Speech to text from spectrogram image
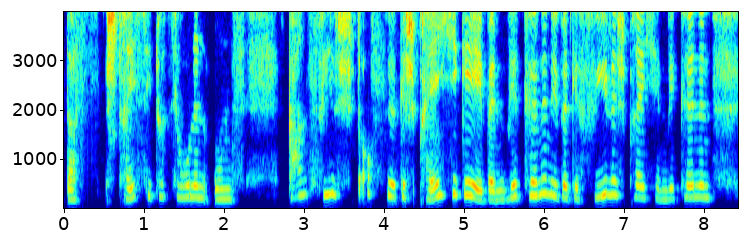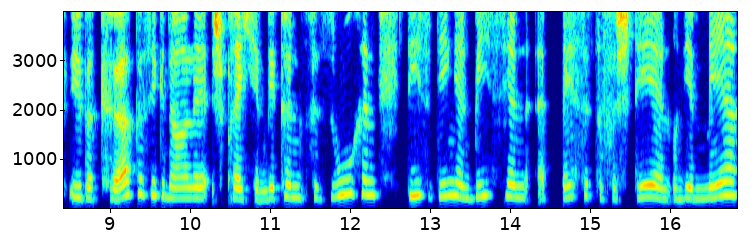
dass Stresssituationen uns ganz viel Stoff für Gespräche geben. Wir können über Gefühle sprechen, wir können über Körpersignale sprechen, wir können versuchen, diese Dinge ein bisschen äh, besser zu verstehen. Und je mehr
